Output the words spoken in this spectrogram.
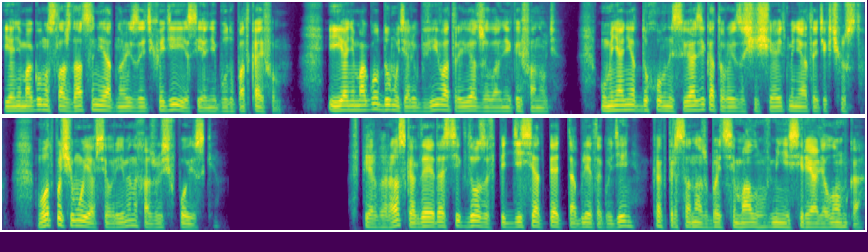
Я не могу наслаждаться ни одной из этих идей, если я не буду под кайфом. И я не могу думать о любви в отрыве от желания кайфануть. У меня нет духовной связи, которая защищает меня от этих чувств. Вот почему я все время нахожусь в поиске. В первый раз, когда я достиг дозы в 55 таблеток в день, как персонаж Бетси Малум в мини-сериале «Ломка»,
